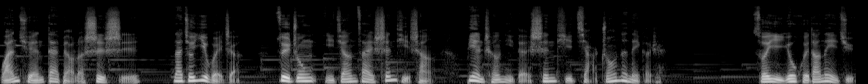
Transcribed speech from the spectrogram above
完全代表了事实，那就意味着最终你将在身体上变成你的身体假装的那个人。所以又回到那句，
